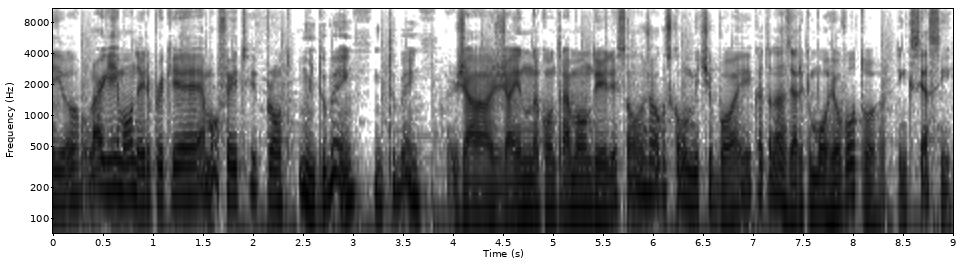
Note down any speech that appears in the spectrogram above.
e eu larguei mão dele porque é mal feito e pronto. Muito bem, muito bem. Já, já indo na contramão dele são jogos como Meat Boy e Katana Zero que morreu, voltou. Tem que ser assim.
